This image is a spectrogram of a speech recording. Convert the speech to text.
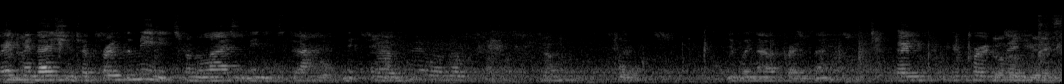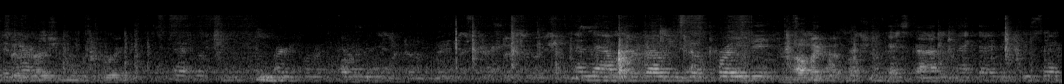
Recommendation to approve the minutes from the last minutes, do I have, it? did we not approve that? No, you, you approved Doesn't the menu get any consideration. consideration number three. That was And now we're voting to approve it. I'll make that motion. Okay, Scotty, McDavid, you second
